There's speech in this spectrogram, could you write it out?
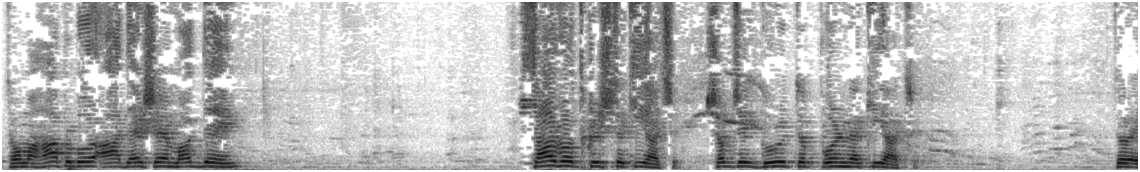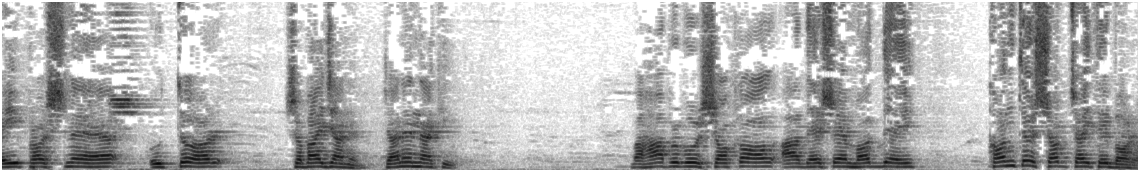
তো মহাপ্রভুর আদেশের মধ্যে সর্বোৎকৃষ্ট কি আছে সবচেয়ে গুরুত্বপূর্ণ কি আছে তো এই প্রশ্নের উত্তর সবাই জানেন জানেন নাকি মহাপ্রভুর সকল আদেশের মধ্যে কোনটা সবচাইতে বড়।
